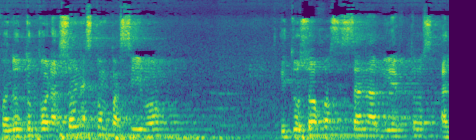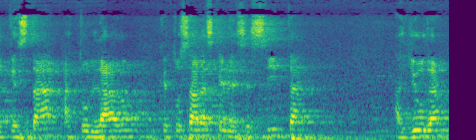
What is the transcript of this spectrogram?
Cuando tu corazón es compasivo y tus ojos están abiertos al que está a tu lado, que tú sabes que necesita ayuda,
